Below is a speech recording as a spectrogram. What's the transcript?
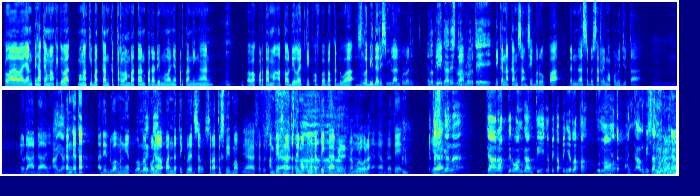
kelalaian pihak yang mengakibat- mengakibatkan keterlambatan pada dimulainya pertandingan Hmm. babak pertama atau delayed kick off babak kedua lebih dari 90 det- detik Lebih dari 90 90 detik. dikenakan sanksi berupa denda sebesar 50 juta. Ini udah ada. Ah, iya. Kan eta tadi 2 menit, Dua menit, 28 detik berarti se- 150 Ya, satu hampir Ya. 150 detik kan. Hampir 90 lah. Ya, ya, berarti Eta ya, sigana jarak di ruang ganti nepi ka pinggir lapang tunnelna teh panjang pisan meureun ya.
